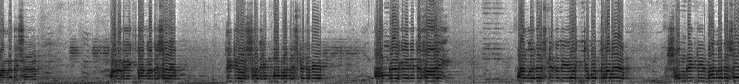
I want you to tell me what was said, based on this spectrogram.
বাংলাদেশের মানবিক বাংলাদেশের দ্বিতীয় স্বাধীন বাংলাদেশকে যদি আমরা এগিয়ে নিতে চাই, বাংলাদেশকে যদি ঐক্যবদ্ধভাবে সমৃদ্ধির বাংলাদেশে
